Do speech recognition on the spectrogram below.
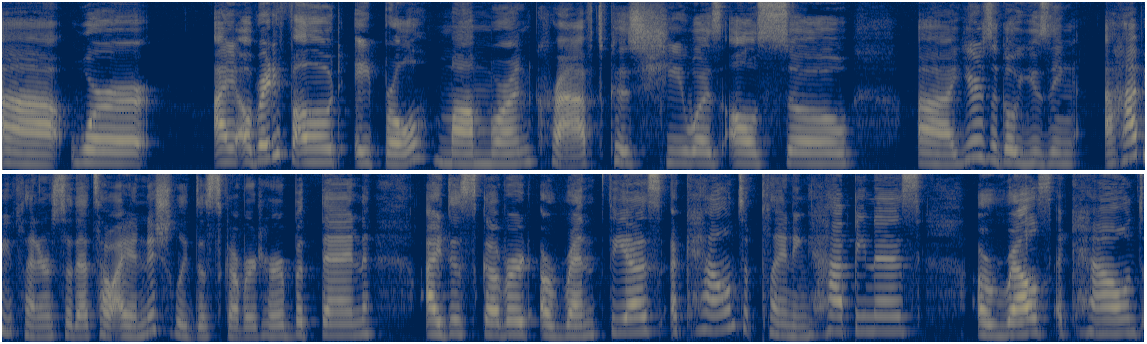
uh, were I already followed April Mom Run Craft because she was also uh, years ago using a happy planner. So that's how I initially discovered her. But then I discovered Arenthea's account, Planning Happiness, Arel's account,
